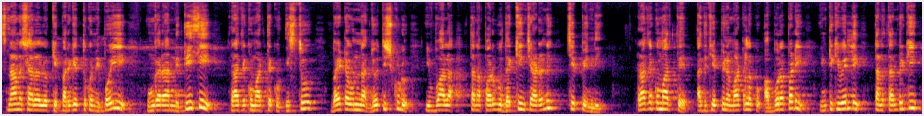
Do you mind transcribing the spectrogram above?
స్నానశాలలోకి పరిగెత్తుకొని పోయి ఉంగరాన్ని తీసి రాజకుమార్తెకు ఇస్తూ బయట ఉన్న జ్యోతిష్కుడు ఇవాళ తన పరుగు దక్కించాడని చెప్పింది. రాజకుమార్తె అది చెప్పిన మాటలకు అబ్బురపడి ఇంటికి వెళ్ళి తన తండ్రికి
